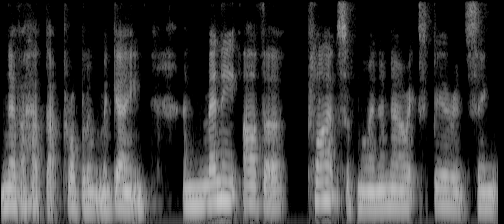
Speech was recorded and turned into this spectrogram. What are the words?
never had that problem again. And many other clients of mine are now experiencing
